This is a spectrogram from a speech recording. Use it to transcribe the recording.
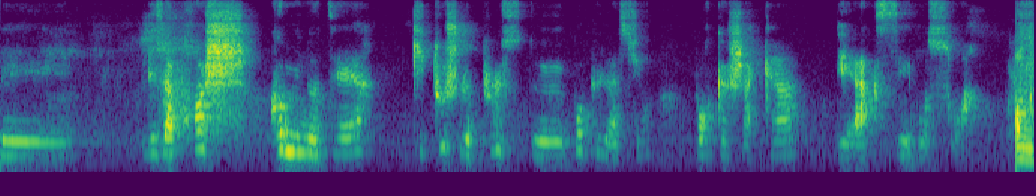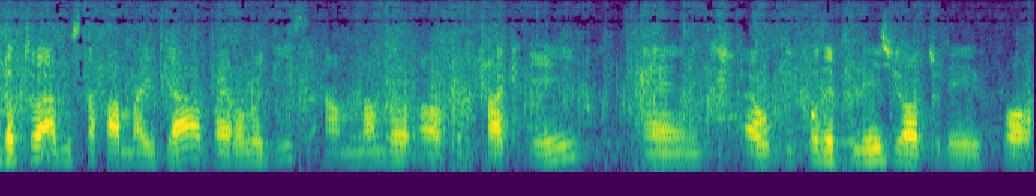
les approches communautaires qui touchent le plus de populations pour que chacun ait accès aux soins. I'm Dr. Al-Mustafa Maïga, virologist. I'm member of the track A, and uh, it was a pleasure today for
